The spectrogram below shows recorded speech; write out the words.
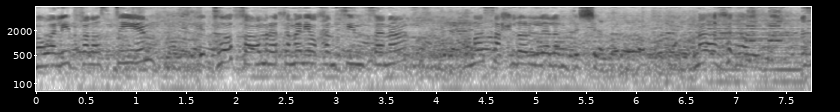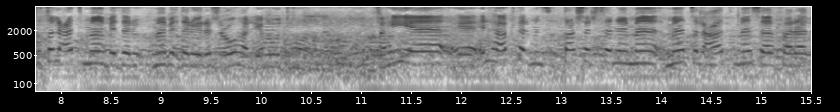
مواليد فلسطين توفى عمره 58 سنة وما صح له إلا لمد الشم ما أخذها. إذا طلعت ما بيقدروا ما بيقدروا يرجعوها اليهود هون. فهي إلها أكثر من 16 سنة ما ما طلعت ما سافرت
